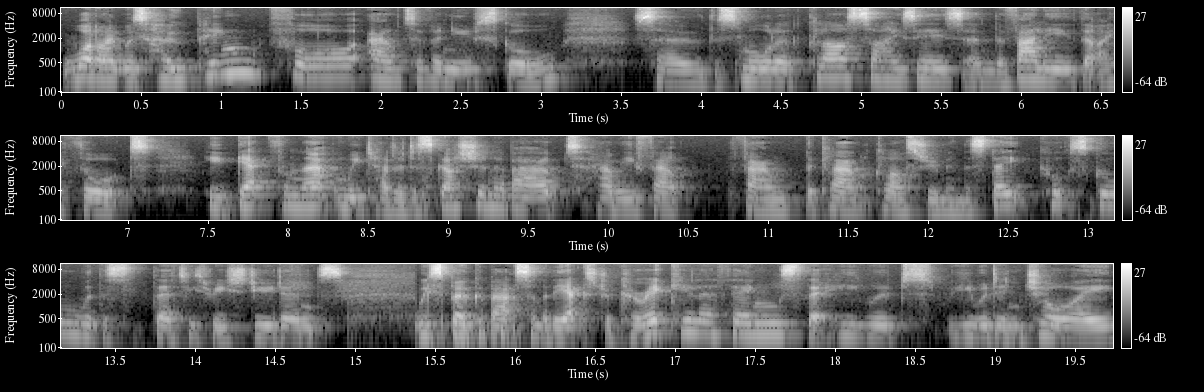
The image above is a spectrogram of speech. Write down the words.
what I was hoping for out of a new school. So the smaller class sizes and the value that I thought he'd get from that. And we'd had a discussion about how he felt found the classroom in the state school with the 33 students we spoke about some of the extracurricular things that he would he would enjoy,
